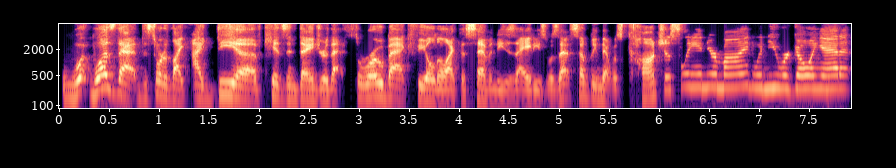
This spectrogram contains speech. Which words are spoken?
what was that the sort of like idea of kids in danger, that throwback feel to like the 70s, 80s? Was that something that was consciously in your mind when you were going at it?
